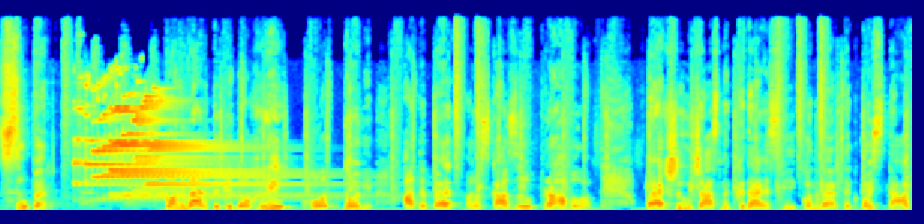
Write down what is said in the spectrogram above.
Супер! Конвертики до гри готові. А тепер розказую правила. Перший учасник кидає свій конвертик ось так,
